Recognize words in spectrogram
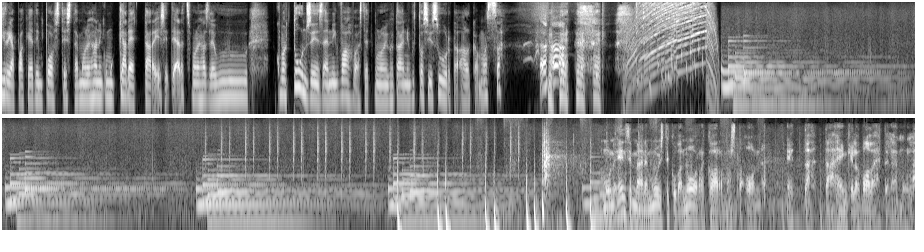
kirjapaketin postista. Mä olin ihan niin kuin mun kädet tärisi, tiedät. Mä olin ihan silleen, "Uu." kun mä tunsin sen niin vahvasti, että mulla oli jotain niin kuin tosi suurta alkamassa. Mun ensimmäinen muistikuva Noora Karmasta on, että tämä henkilö valehtelee mulle.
